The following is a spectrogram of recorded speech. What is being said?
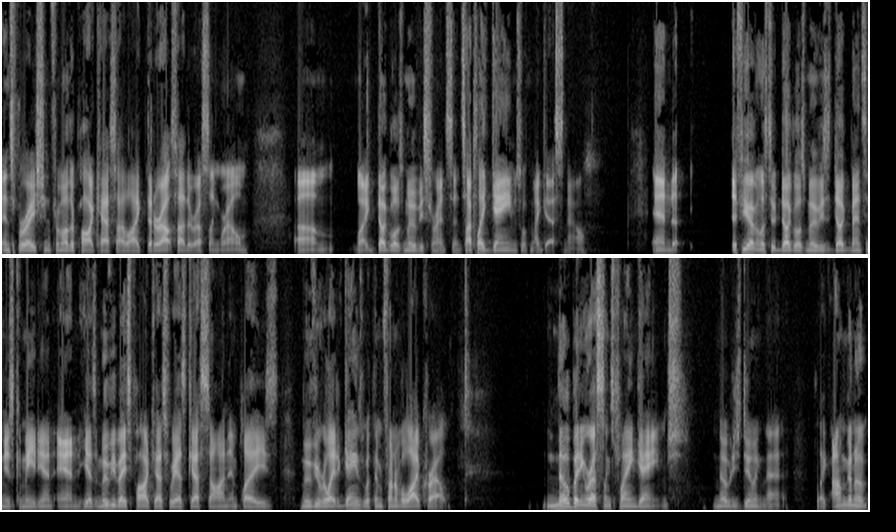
inspiration from other podcasts I like that are outside the wrestling realm, um, like Doug Loves Movies, for instance. I play games with my guests now. And if you haven't listened to Doug Loves Movies, Doug Benson, he's a comedian, and he has a movie based podcast where he has guests on and plays movie related games with them in front of a live crowd. Nobody in wrestling's playing games. Nobody's doing that. Like I'm gonna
